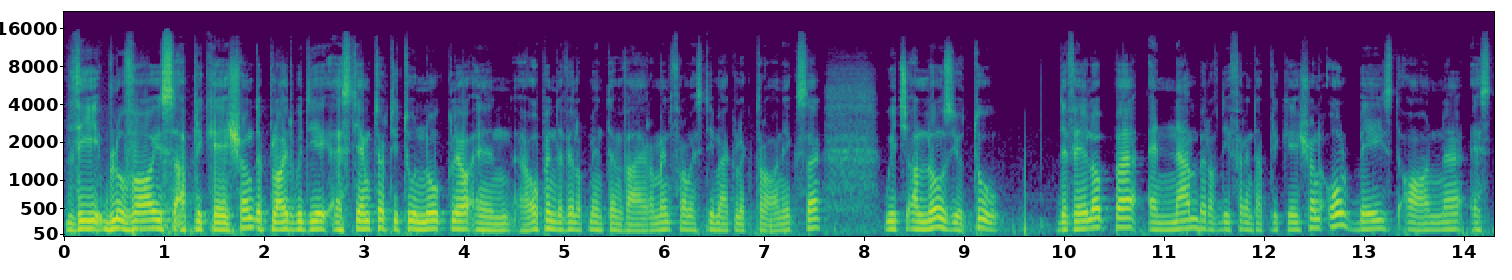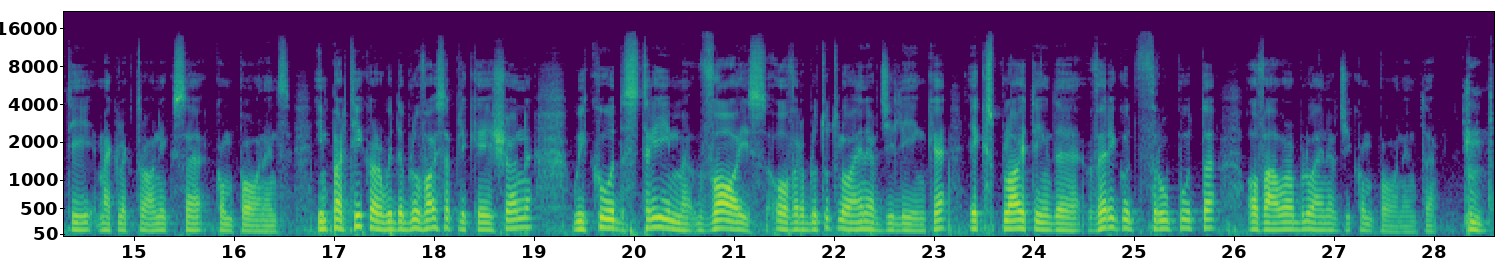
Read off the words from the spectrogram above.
the Blue Voice application deployed with the STM32 Nucleo and uh, Open Development Environment from ST Microelectronics, uh, which allows you to develop a number of different applications, all based on uh, ST microelectronics uh, components. In particular, with the Blue Voice application, we could stream voice over Bluetooth Low Energy link, exploiting the very good throughput of our BlueNRG component.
